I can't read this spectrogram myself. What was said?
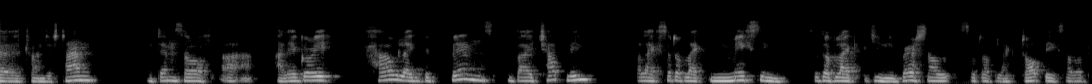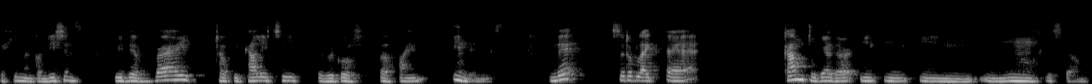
uh, to understand in terms of uh, allegory how like the films by Chaplin are like sort of like mixing sort of like universal sort of like topics about the human conditions with a very topicality that we could uh, find in the news. And they sort of like uh, come together in, in, in, in his films.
